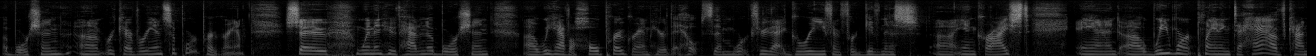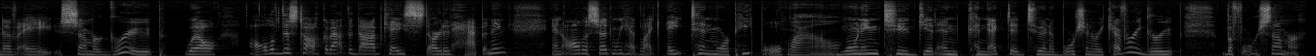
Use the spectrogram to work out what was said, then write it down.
abortion uh, recovery and support program. So, women who've had an abortion, uh, we have a whole program here that helps them work through that grief and forgiveness uh, in Christ. And uh, we weren't planning to have kind of a summer group. Well, all of this talk about the Dobb case started happening, and all of a sudden we had like eight, ten more people wow. wanting to get in connected to an abortion recovery group before summer.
